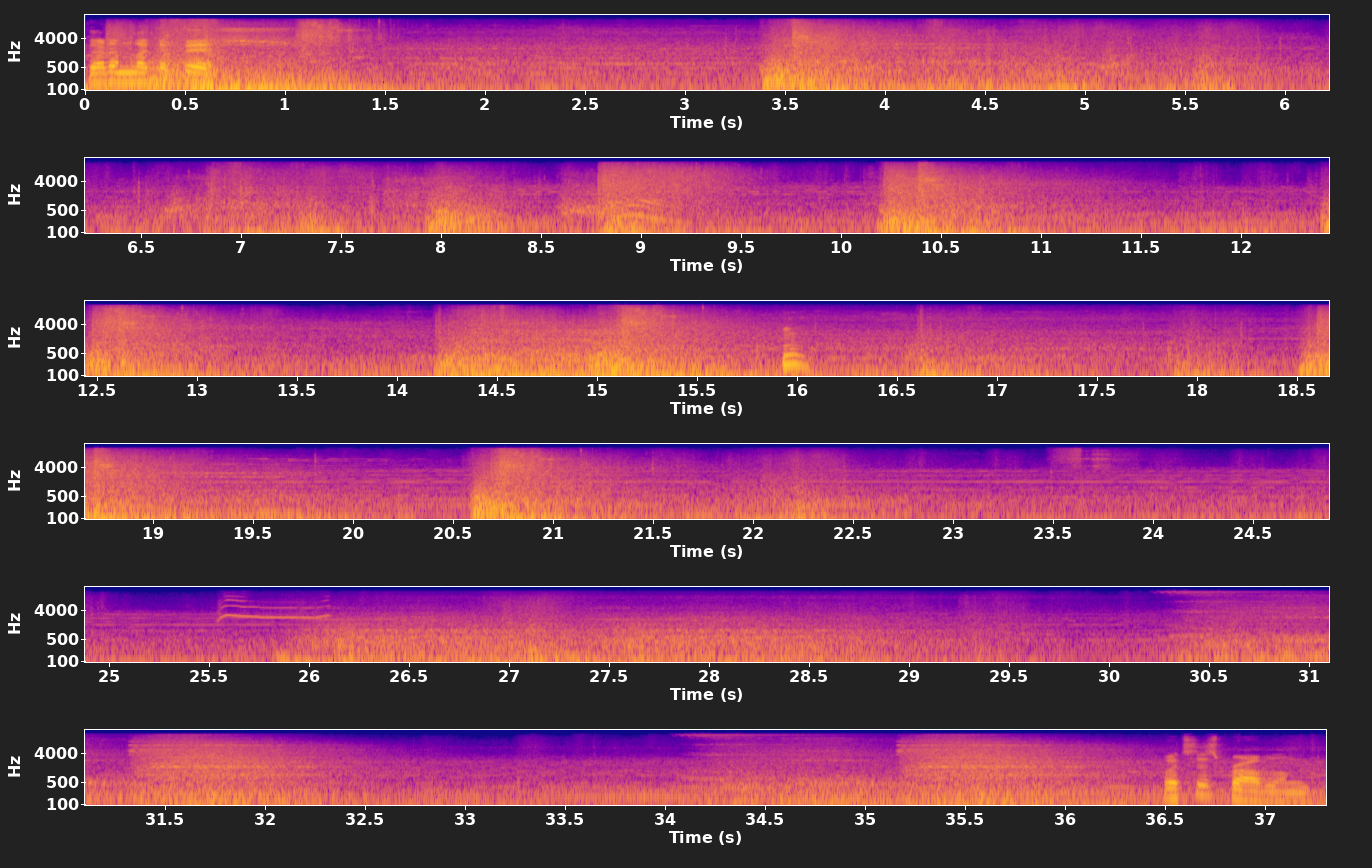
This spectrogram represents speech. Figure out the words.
Got him like a fish. What's his problem?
